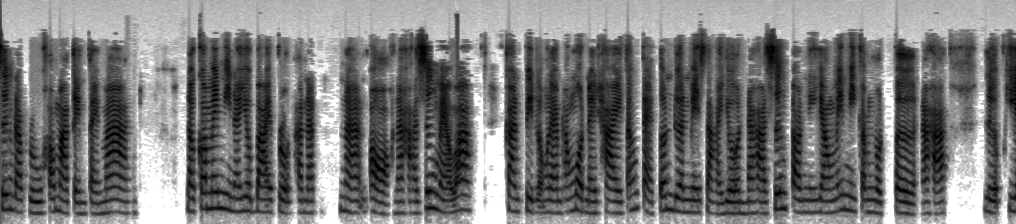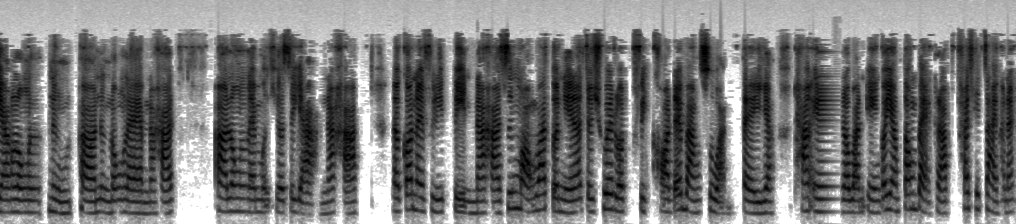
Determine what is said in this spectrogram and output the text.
ซึ่งรับรู้เข้ามาเต็มไตรมาสแล้วก็ไม่มีนโยบายปลดพนักงานออกนะคะ ซึ่งแม้ว่าการปิดโรงแรมทั้งหมดในไทยตั้งแต่ต้นเดือนเมษายนนะคะ ซึ่งตอนนี้ยังไม่มีกำหนดเปิดนะคะ เหลือเพียงลงหนึ่งหนึ่งโรงแรมนะคะ โรงแรมเมอร์เคียวสยามนะคะ แล้วก็ในฟิลิปปินส์นะคะ ซึ่งมองว่าตัวนี้น่าจะช่วยลดฟิกคอร์ได้บางส่วน แต่ยังทางเอราวันเองก็ยังต้องแบกรับค่าใช้จ่ายพนัก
